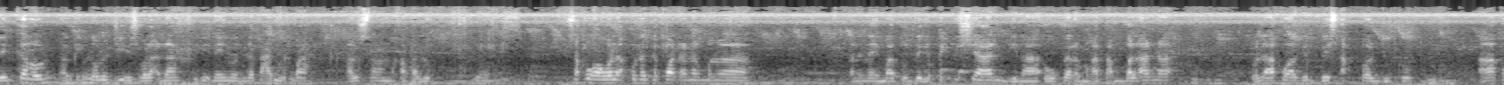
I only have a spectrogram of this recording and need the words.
Then karon ang technology is wala na. Dili na yung nagatago pa. Halos na makabalo. Sa ko wala ako nagkakuha ng mga ano na yung mga tubig ng technician, gina-offer ang mga tambal ana. Wala ako agad base actual jud ko. Ang ako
